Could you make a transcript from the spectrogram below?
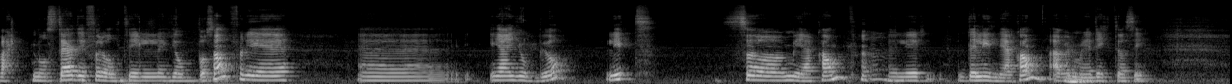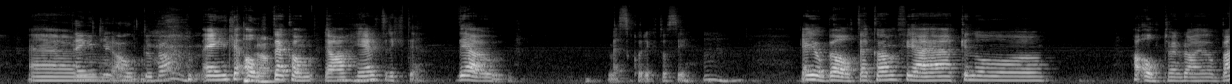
vært noe sted i forhold til jobb og sånn, fordi jeg jobber jo litt. Så mye jeg kan. Eller det lille jeg kan, er vel mer riktig å si. Um, Egentlig alt du kan. Egentlig alt Ja. jeg kan. Ja, helt riktig. Det er jo mest korrekt å si. Jeg jobber alt jeg kan, for jeg er ikke noe Har alltid vært glad i å jobbe.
